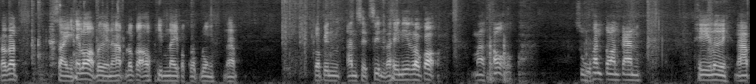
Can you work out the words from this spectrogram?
แล้วก็ใส่ให้รอบเลยนะครับ แล้วก็เอาพิมพ์ในประกบลงนะครับ ก็เป็นอันเสร็จสิ้นแล้วทีนี้เราก็มาเข้าสู่ขั้นตอนการเทเลยนะครับ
